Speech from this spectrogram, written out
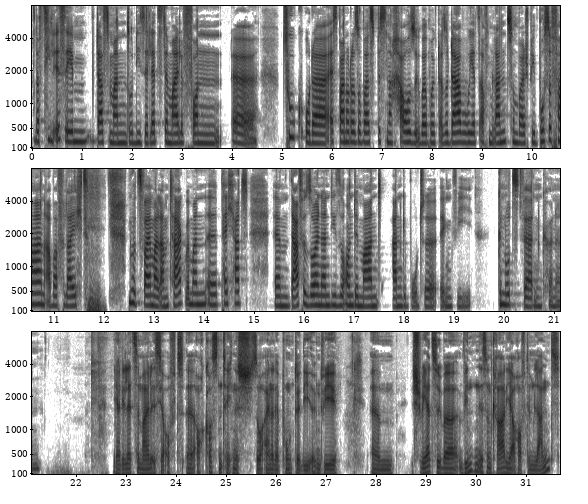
das Ziel ist eben, dass man so diese letzte Meile von äh, Zug oder S-Bahn oder sowas bis nach Hause überbrückt. Also da, wo jetzt auf dem Land zum Beispiel Busse fahren, aber vielleicht nur zweimal am Tag, wenn man äh, Pech hat. Ähm, dafür sollen dann diese On-Demand-Angebote irgendwie genutzt werden können. Ja, die letzte Meile ist ja oft äh, auch kostentechnisch so einer der Punkte, die irgendwie ähm, schwer zu überwinden ist und gerade ja auch auf dem Land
